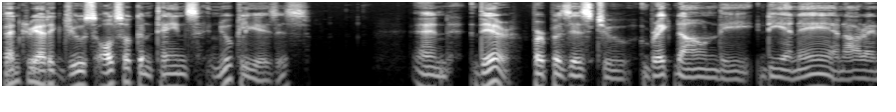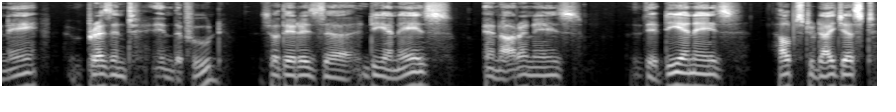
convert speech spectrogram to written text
Pancreatic juice also contains nucleases and their purpose is to break down the DNA and RNA present in the food. So there is uh, DNase and RNase. The DNase helps to digest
